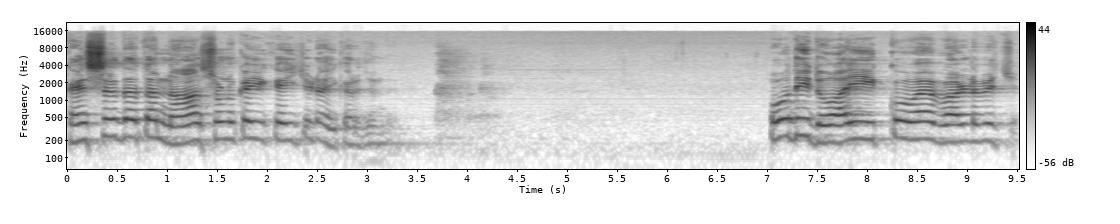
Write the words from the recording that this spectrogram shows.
ਕੈਂਸਰ ਦਾ ਤਾਂ ਨਾਂ ਸੁਣ ਕੇ ਹੀ ਕਈ ਚੜਾਈ ਕਰ ਜਾਂਦੇ। ਉਹਦੀ ਦਵਾਈ ਇੱਕੋ ਹੈ ਵਰਲਡ ਵਿੱਚ।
